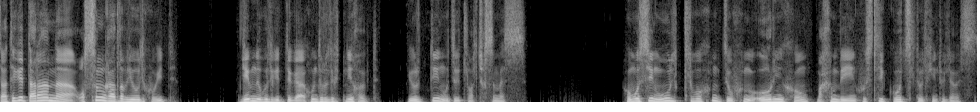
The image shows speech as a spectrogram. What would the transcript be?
За тэгээд дараа нь усан галав юулах үед гим нүгэл гэдэг хүн төрөлхтний хувьд ердийн үзэгдэл болчихсон байсан. Хүмүүсийн үйлдэл бүхэн зөвхөн өөрийнхөө махан биеийн хүслийг гүйцэлдүүлэхийн төлөө байсан.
